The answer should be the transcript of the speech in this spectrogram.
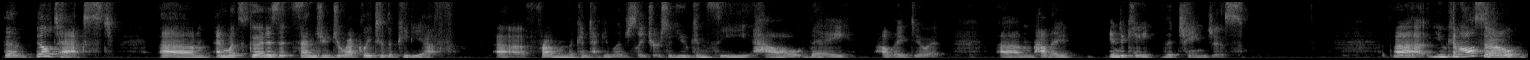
the bill text. Um, and what's good is it sends you directly to the PDF uh, from the Kentucky legislature. So you can see how they, how they do it, um, how they indicate the changes. Uh, you can also,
